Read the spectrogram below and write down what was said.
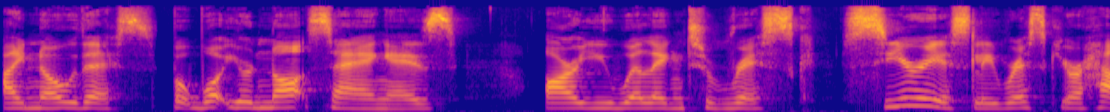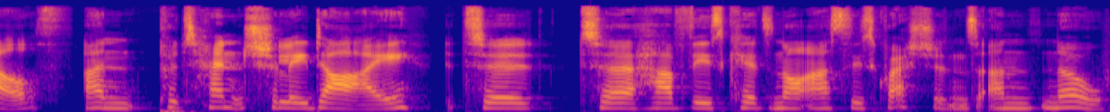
I know this, but what you're not saying is." Are you willing to risk seriously risk your health and potentially die to to have these kids not ask these questions? And no,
